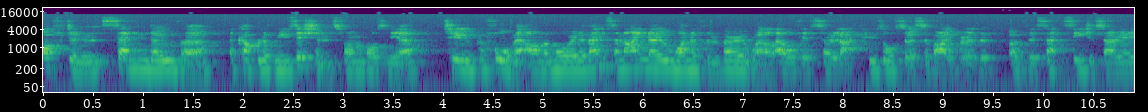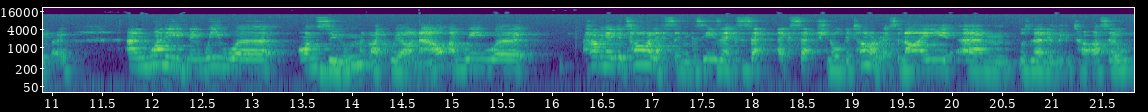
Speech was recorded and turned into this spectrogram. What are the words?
often send over a couple of musicians from Bosnia to perform at our memorial events. And I know one of them very well, Elvis Solak, who's also a survivor of the, of the siege of Sarajevo. And one evening we were on Zoom, like we are now, and we were having a guitar lesson because he's an ex- exceptional guitarist and I um, was learning the guitar. So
